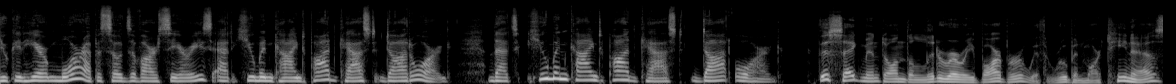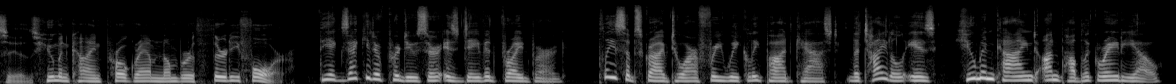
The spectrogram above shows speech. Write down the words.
You can hear more episodes of our series at humankindpodcast.org. That's humankindpodcast.org. This segment on the literary barber with Ruben Martinez is Humankind program number 34. The executive producer is David Freudberg. Please subscribe to our free weekly podcast. The title is Humankind on Public Radio.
